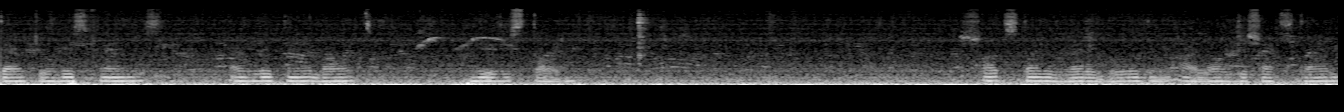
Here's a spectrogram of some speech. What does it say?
told to his friends everything about his story. Short story is very good. I love the short story.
